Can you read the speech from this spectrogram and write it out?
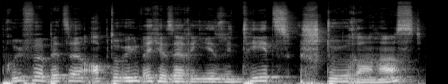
prüfe bitte, ob du irgendwelche Seriositätsstörer hast,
